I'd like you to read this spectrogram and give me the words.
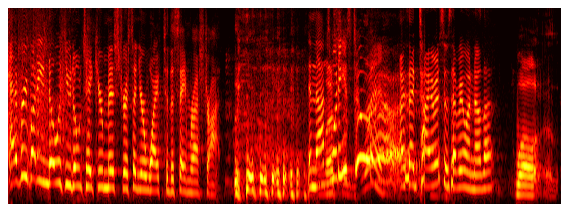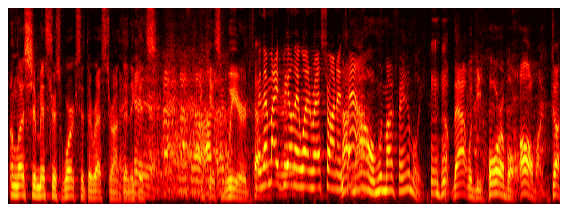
Everybody knows you don't take your mistress and your wife to the same restaurant. and that's what he's doing. I said, Tyrus, does everyone know that? Well, unless your mistress works at the restaurant, then it gets it gets weird. I mean, there might be only one restaurant in Not town. now. I'm with my family. No, that would be horrible. Oh my god.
